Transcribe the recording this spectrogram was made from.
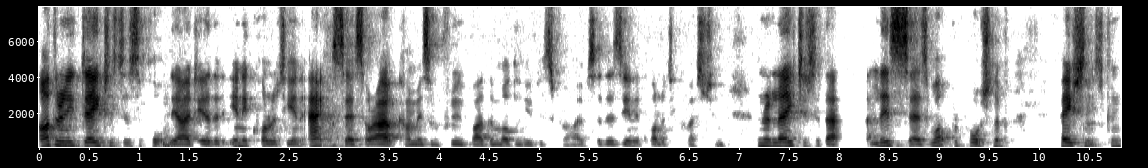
are there any data to support the idea that inequality in access or outcome is improved by the model you described? So there's the inequality question. And related to that, Liz says, what proportion of patients can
